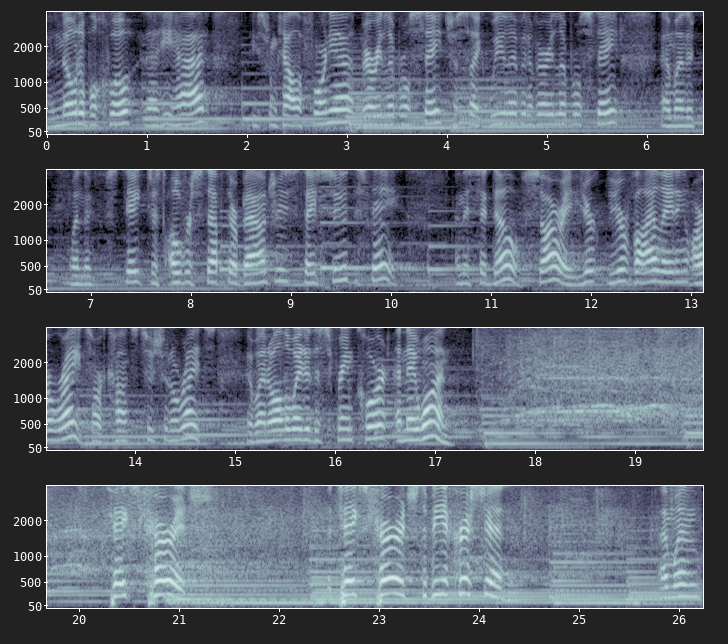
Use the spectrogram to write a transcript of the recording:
a notable quote that he had. He's from California, very liberal state, just like we live in a very liberal state. And when the, when the state just overstepped their boundaries, they sued the state. And they said, no, sorry, you're, you're violating our rights, our constitutional rights. It went all the way to the Supreme Court, and they won. Takes courage. It takes courage to be a Christian. And when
